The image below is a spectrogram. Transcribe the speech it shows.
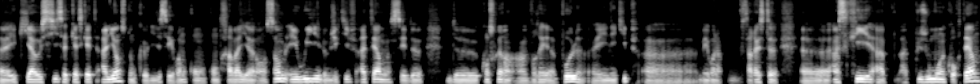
et qui a aussi cette casquette Alliance. Donc, l'idée, c'est vraiment qu'on travaille ensemble. Et oui, l'objectif à terme, c'est de, de construire un, vrai pôle et une équipe. mais voilà, ça reste inscrit à plus ou moins court terme.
